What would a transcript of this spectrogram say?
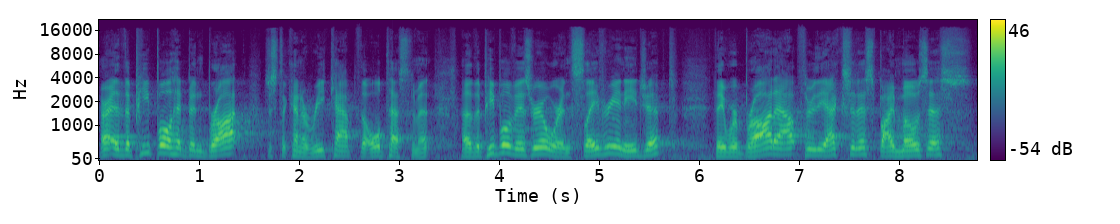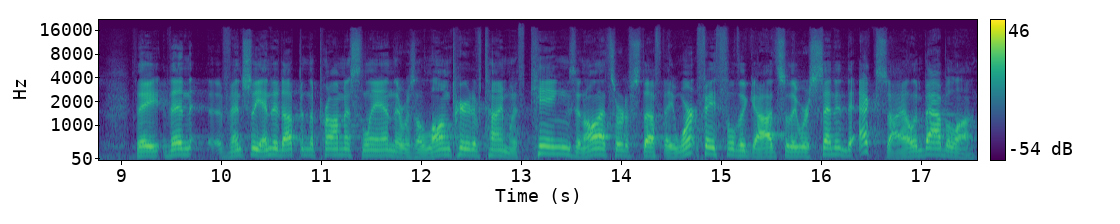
All right, the people had been brought, just to kind of recap the Old Testament, uh, the people of Israel were in slavery in Egypt. They were brought out through the Exodus by Moses. They then eventually ended up in the promised land. There was a long period of time with kings and all that sort of stuff. They weren't faithful to God, so they were sent into exile in Babylon.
